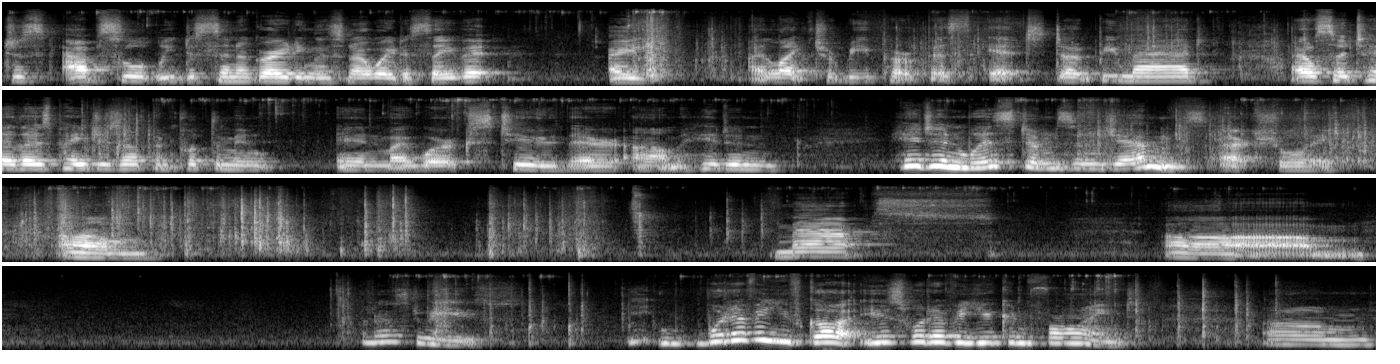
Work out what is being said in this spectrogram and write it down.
just absolutely disintegrating, there's no way to save it, I, I like to repurpose it. Don't be mad. I also tear those pages up and put them in in my works too. They're um, hidden, hidden wisdoms and gems actually. Um, maps. Um, what else do we use? Whatever you've got, use whatever you can find. Um,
